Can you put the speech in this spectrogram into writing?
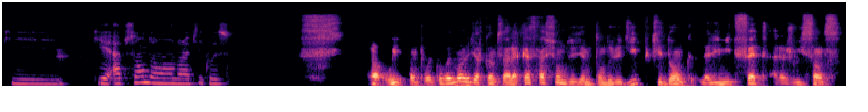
qui, qui est absent dans, dans la psychose. Alors oui, on pourrait complètement le dire comme ça. La castration de deuxième temps de l'Oedipe, qui est donc la limite faite à la jouissance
